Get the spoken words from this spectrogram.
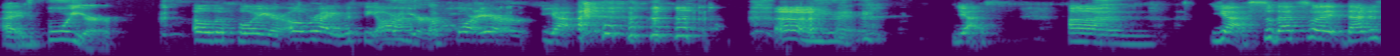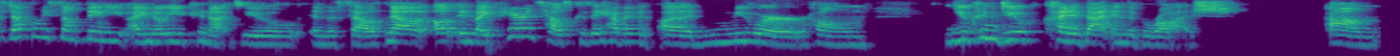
I, it's foyer. Oh, the foyer. Oh, right, with the foyer. R. The foyer. Yeah. foyer. Yes. Um, yeah. So that's what that is definitely something you, I know you cannot do in the South. Now, uh, in my parents' house, because they have an, a newer home, you can do kind of that in the garage. Um,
